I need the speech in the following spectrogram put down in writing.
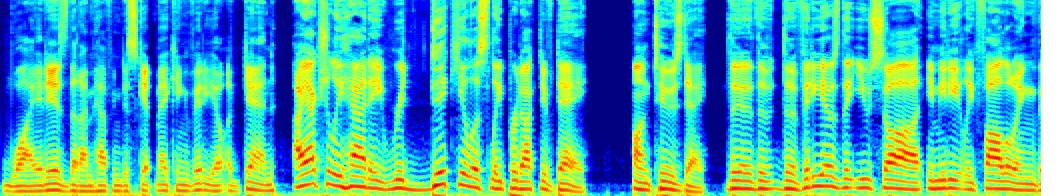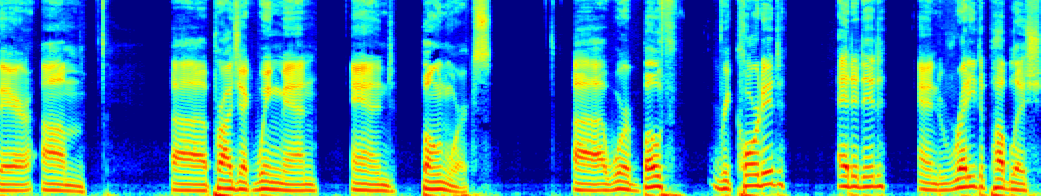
why it is that I'm having to skip making video again. I actually had a ridiculously productive day on Tuesday. The the the videos that you saw immediately following there, um, uh, Project Wingman and Boneworks, uh, were both recorded, edited, and ready to publish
